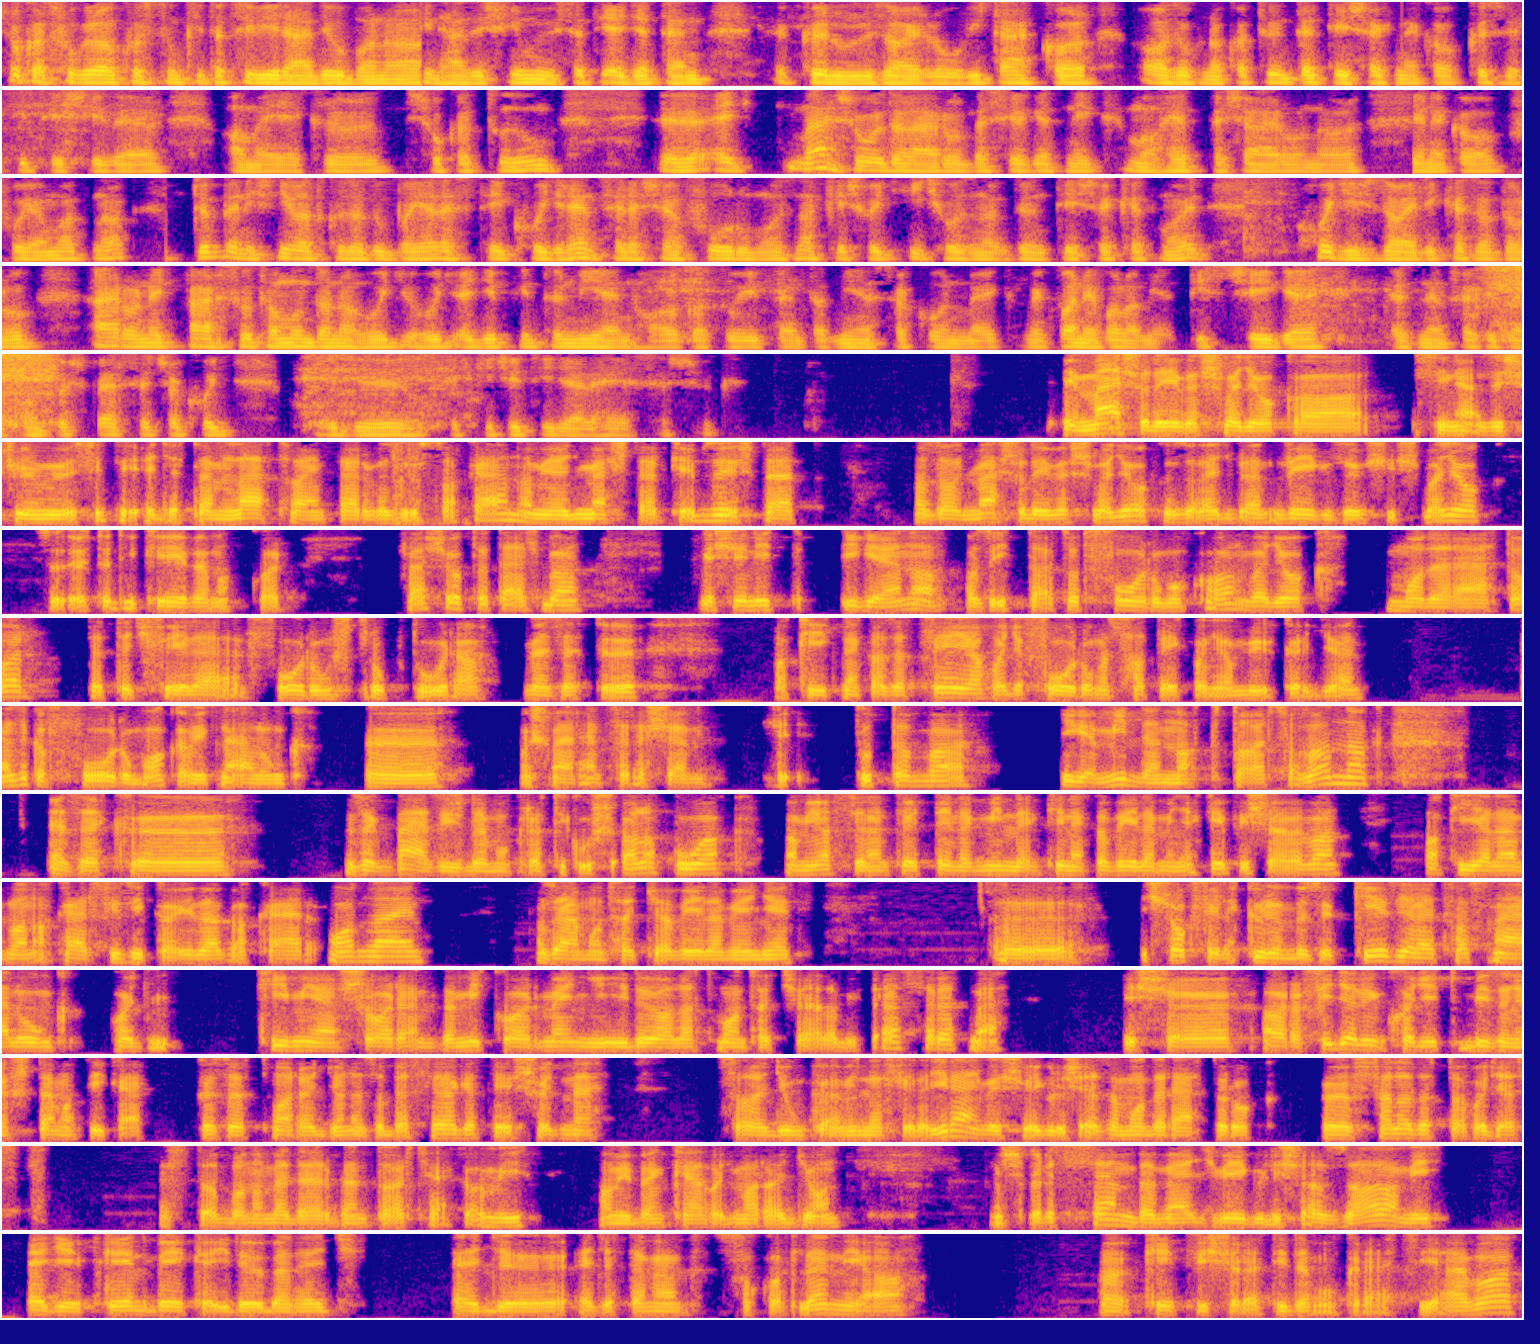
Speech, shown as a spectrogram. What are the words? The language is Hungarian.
Sokat foglalkoztunk itt a civil rádióban a Színház és Filmművészeti Egyetem körül zajló vitákkal, azoknak a tüntetéseknek a közvetítésével, amelyekről sokat tudunk. Egy más oldaláról beszélgetnék ma Heppes Áronnal ennek a folyamatnak. Többen is nyilatkozatukban jelezték, hogy rendszeresen fórumoznak, és hogy így hoznak döntéseket majd hogy is zajlik ez a dolog? Áron egy pár szót, ha mondana, hogy, hogy egyébként ön milyen hallgató éppen, tehát milyen szakon, meg, meg van-e valamilyen tisztsége, ez nem feltétlenül fontos persze, csak hogy, hogy egy kicsit így elhelyezhessük. Én másodéves vagyok a Színház és Filmművészeti Egyetem látványtervező szakán, ami egy mesterképzés, tehát azzal, hogy másodéves vagyok, közzel egyben végzős is vagyok, az ötödik évem akkor felsőoktatásban, és én itt, igen, az itt tartott fórumokon vagyok moderátor, tehát egyféle fórum struktúra vezető, akiknek az a célja, hogy a fórum az hatékonyan működjön. Ezek a fórumok, amik nálunk ö, most már rendszeresen tudtam, igen, minden nap tartva vannak, ezek, ö, ezek bázisdemokratikus alapúak, ami azt jelenti, hogy tényleg mindenkinek a véleménye képviselve van, aki jelen van akár fizikailag, akár online, az elmondhatja a véleményét. Sokféle különböző kézjelet használunk, hogy ki milyen sorrendben, mikor, mennyi idő alatt mondhatja el, amit el szeretne, és arra figyelünk, hogy itt bizonyos tematikák között maradjon ez a beszélgetés, hogy ne szaladjunk el mindenféle irányba, és végül is ez a moderátorok feladata, hogy ezt, ezt abban a mederben tartják, ami, amiben kell, hogy maradjon. És akkor ez szembe megy végül is azzal, ami egyébként békeidőben egy egy egyetemen szokott lenni a, képviseleti demokráciával,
